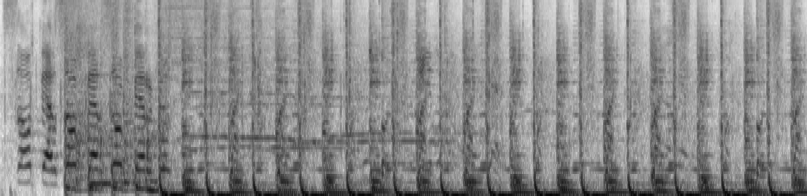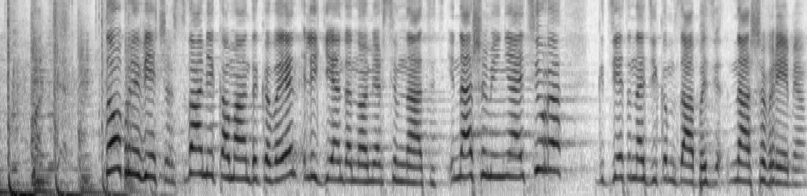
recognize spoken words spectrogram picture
Супер, супер, супер. Добрый вечер, с вами команда КВН «Легенда номер 17» и наша миниатюра «Где-то на Диком Западе. Наше время».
